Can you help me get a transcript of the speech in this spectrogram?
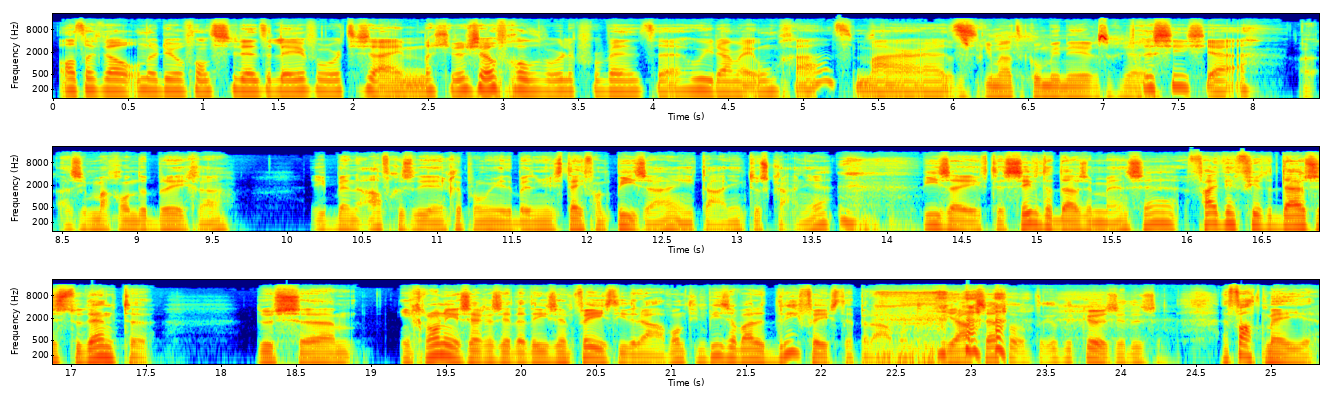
altijd wel onderdeel van het studentenleven hoort te zijn. Dat je er zelf verantwoordelijk voor bent hoe je daarmee omgaat. Maar, dat is prima te combineren, zeg jij. Precies, ja. Als ik mag onderbreken. Ik ben afgestudeerd en gepromoveerd bij de Universiteit van Pisa in Italië, in Toscane. Pisa heeft 70.000 mensen, 45.000 studenten. Dus um, in Groningen zeggen ze dat er is een feest iedere avond. In Pisa waren drie feesten per avond. Ja, zelf de keuze. Dus het valt mee.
